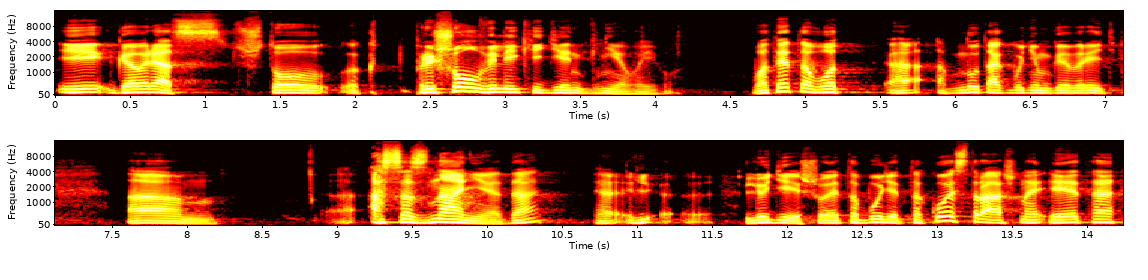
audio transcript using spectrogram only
и говорят, что пришел великий день гнева его. Вот это вот, а, ну так будем говорить, осознание да, э, э, людей, что это будет такое страшное, и это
